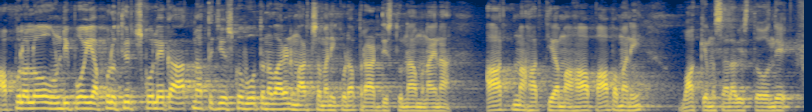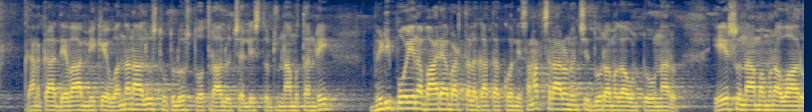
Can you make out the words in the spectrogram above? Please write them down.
అప్పులలో ఉండిపోయి అప్పులు తీర్చుకోలేక ఆత్మహత్య చేసుకోబోతున్న వారిని మార్చమని కూడా ప్రార్థిస్తున్నాము నాయన. ఆత్మహత్య మహాపాపమని వాక్యం సెలవిస్తోంది. కనుక దేవా మీకే వందనాలు స్థుతులు స్తోత్రాలు చెల్లిస్తుంటున్నాము తండ్రి. విడిపోయిన భార్యాభర్తలు గత కొన్ని సంవత్సరాల నుంచి దూరముగా ఉంటూ ఉన్నారు. ఏసునామమున వారు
